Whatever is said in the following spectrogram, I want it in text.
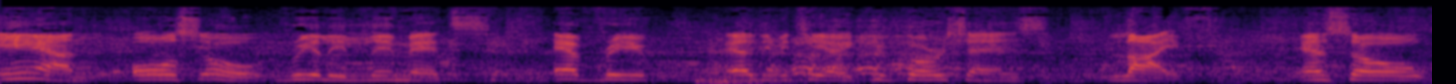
and also really limits every LGBTIQ person's life. And so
